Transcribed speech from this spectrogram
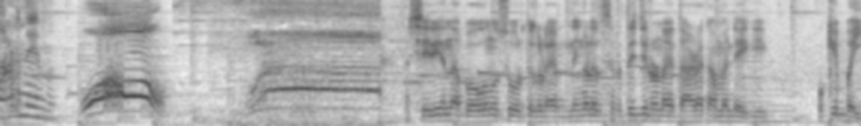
കാണുന്നതെന്ന് ഓ. ശരി എന്നാ പോകുന്ന സുഹൃത്തുക്കളെ. നിങ്ങൾ ശ്രദ്ധിച്ചിട്ടുണ്ടെങ്കിൽ താഴെ കമന്റേക്ക് ഓക്കെ ബൈ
